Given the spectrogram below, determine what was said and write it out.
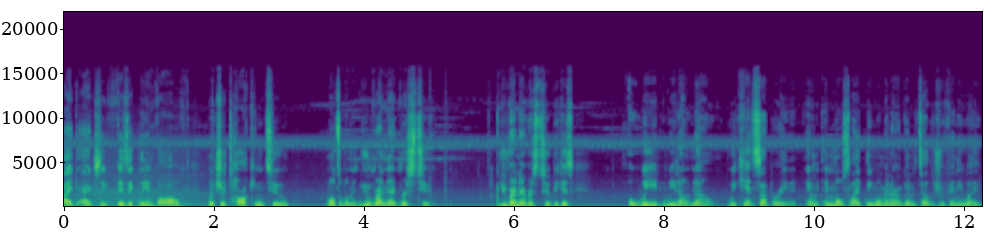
like actually physically involved, but you're talking to multiple men, you run that risk too. You run that risk too because we we don't know. We can't separate it, and, and most likely women aren't going to tell the truth anyway.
